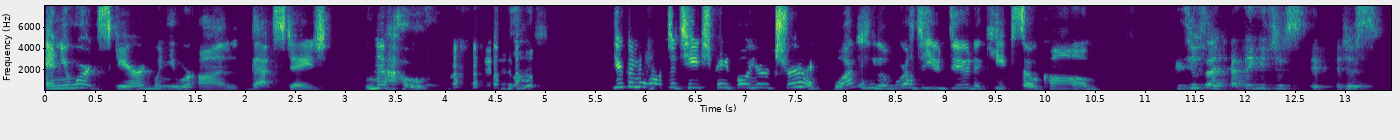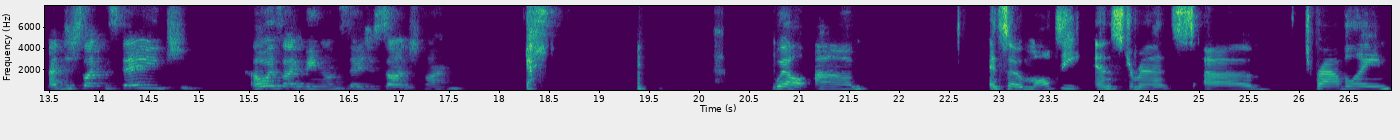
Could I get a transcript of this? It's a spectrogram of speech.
And you weren't scared when you were on that stage? No. You're going to have to teach people your trick. What in the world do you do to keep so calm? It's just I, I think it's just it, it just I just like the stage. I always like being on stage. It's so much fun. Well, um, and so multi instruments, um, traveling.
